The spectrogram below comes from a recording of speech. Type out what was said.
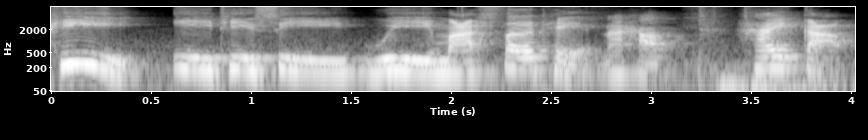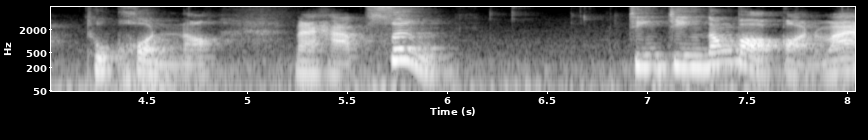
พี่ ETC V Master Trade นะครับ ให้กับทุกคนเนาะนะครับ ซึ่งจริงๆต้องบอกก่อนว่า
